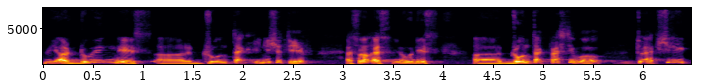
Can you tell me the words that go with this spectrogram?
we are doing this uh, drone tech initiative, as well as you know this uh, drone tech festival, to actually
